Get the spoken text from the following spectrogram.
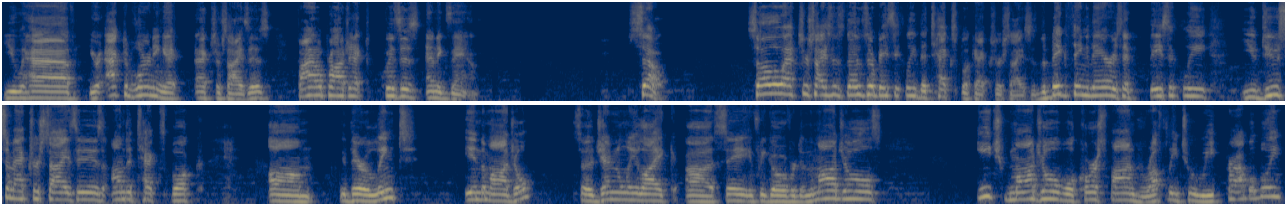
you have your active learning exercises, final project, quizzes, and exam. So, solo exercises, those are basically the textbook exercises. The big thing there is that basically you do some exercises on the textbook. Um, they're linked in the module. So generally like, uh, say if we go over to the modules, each module will correspond roughly to a week probably.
